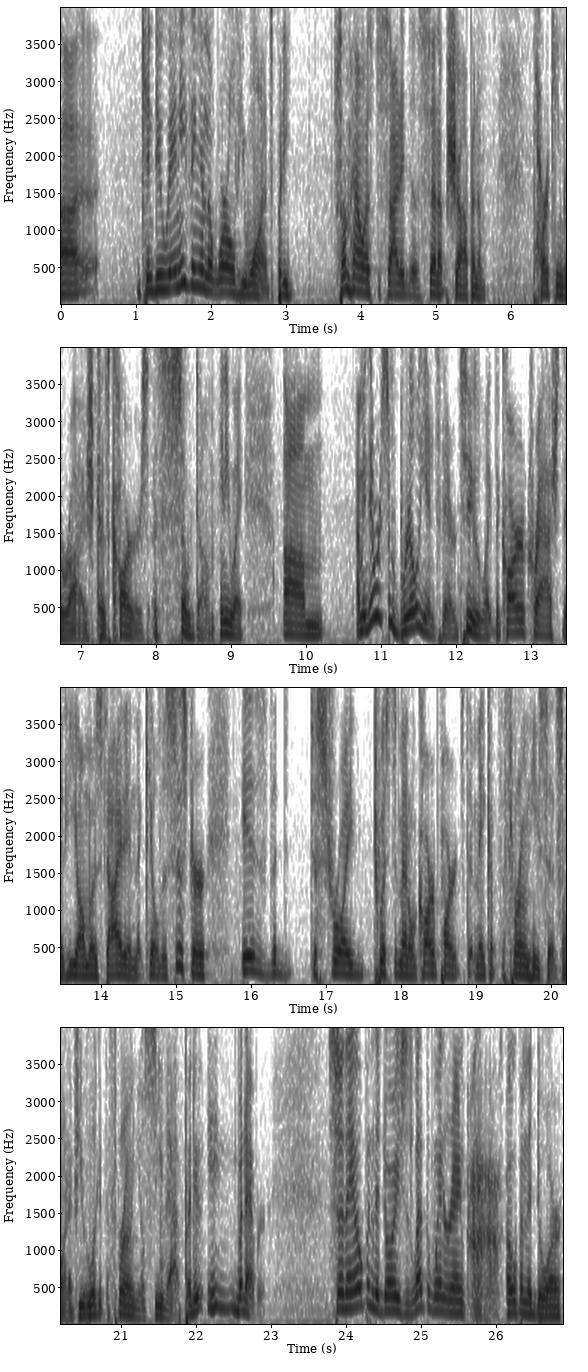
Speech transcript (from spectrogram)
Uh, can do anything in the world he wants, but he somehow has decided to set up shop in a parking garage because cars. It's so dumb. Anyway, um, I mean, there was some brilliance there too. Like the car crash that he almost died in that killed his sister is the d- destroyed twisted metal car parts that make up the throne he sits on. If you look at the throne, you'll see that. But it, it, whatever. So they open the door. He says, "Let the winner in." Open the door,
